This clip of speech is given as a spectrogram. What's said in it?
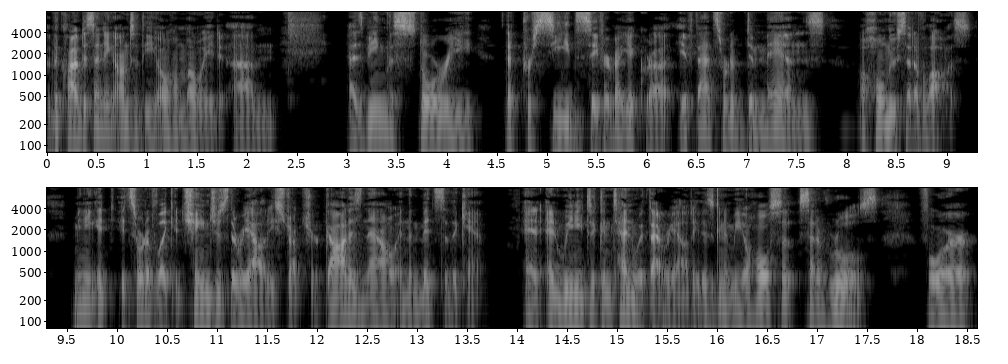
the cloud descending onto the Ohel Moed um, as being the story that precedes Sefer Vayikra, if that sort of demands a whole new set of laws, meaning it, it's sort of like it changes the reality structure. God is now in the midst of the camp and and we need to contend with that reality. There's going to be a whole set of rules for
